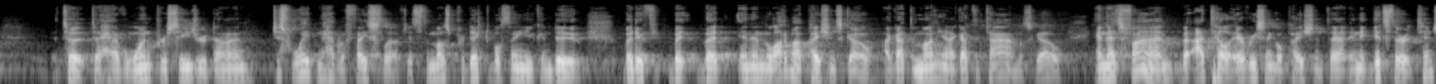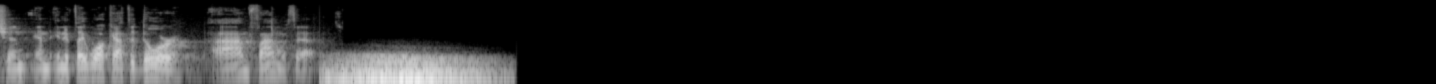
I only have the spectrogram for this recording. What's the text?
to, to have one procedure done, just wait and have a facelift. It's the most predictable thing you can do. But if, but, but, and then a lot of my patients go, I got the money and I got the time, let's go. And that's fine, but I tell every single patient that, and it gets their attention, and, and if they walk out the door, I'm fine with that.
